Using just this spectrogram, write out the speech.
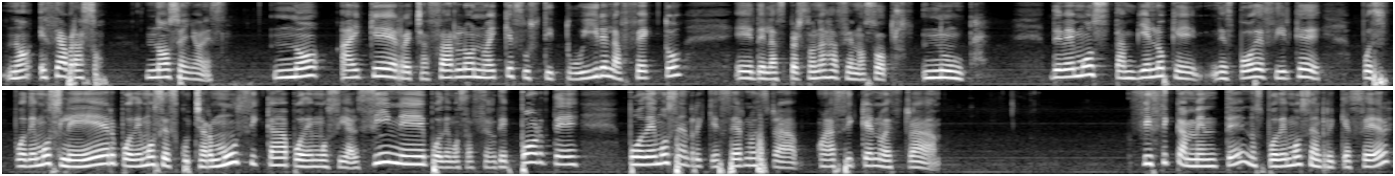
¿no? Ese abrazo. No, señores. No hay que rechazarlo, no hay que sustituir el afecto eh, de las personas hacia nosotros. Nunca. Debemos también lo que les puedo decir que pues podemos leer, podemos escuchar música, podemos ir al cine, podemos hacer deporte, podemos enriquecer nuestra, así que nuestra físicamente nos podemos enriquecer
